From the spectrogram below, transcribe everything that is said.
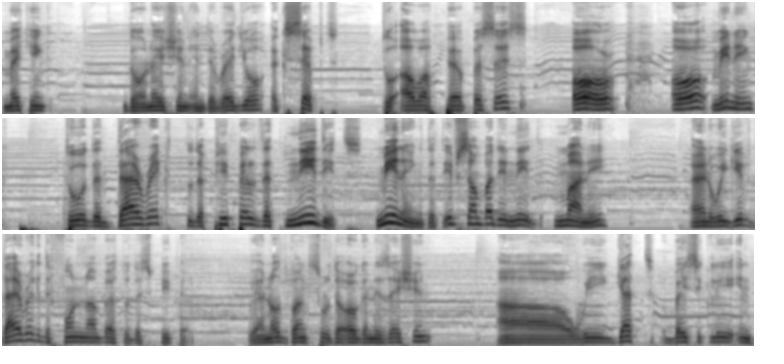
making donation in the radio except to our purposes or or meaning to the direct to the people that need it. Meaning that if somebody need money and we give direct the phone number to these people we are not going through the organization uh, we get basically in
